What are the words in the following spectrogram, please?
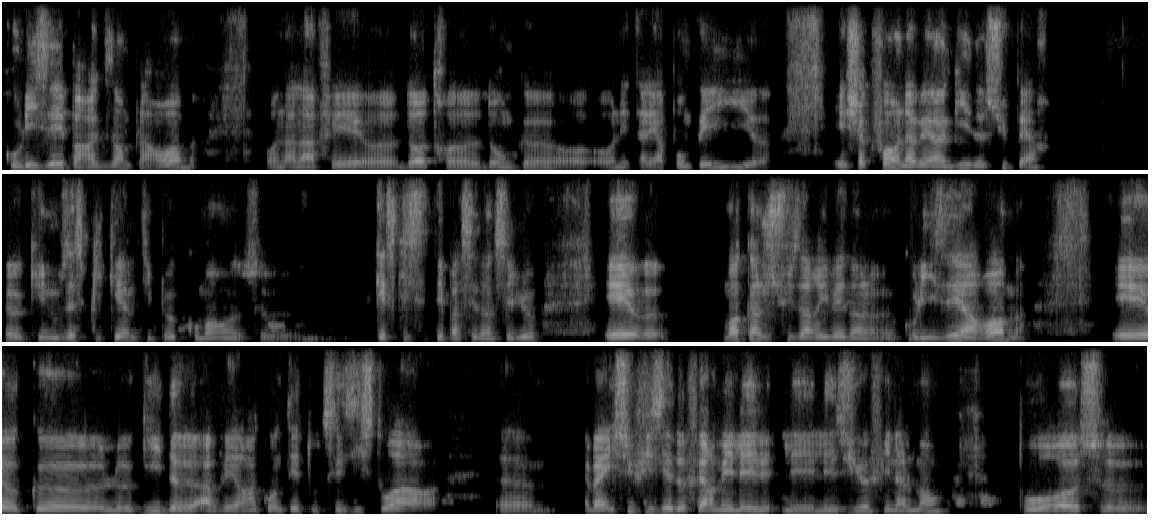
Colisée, par exemple, à Rome. On en a fait d'autres, donc on est allé à Pompéi. et chaque fois, on avait un guide super qui nous expliquait un petit peu comment, qu'est-ce qui s'était passé dans ces lieux. Et moi, quand je suis arrivé dans le Colisée à Rome et euh, que le guide avait raconté toutes ces histoires, euh, eh ben, il suffisait de fermer les, yeux finalement pour euh, se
